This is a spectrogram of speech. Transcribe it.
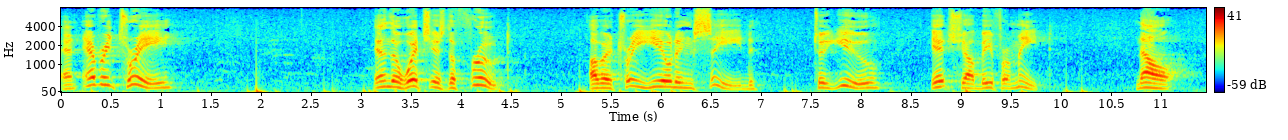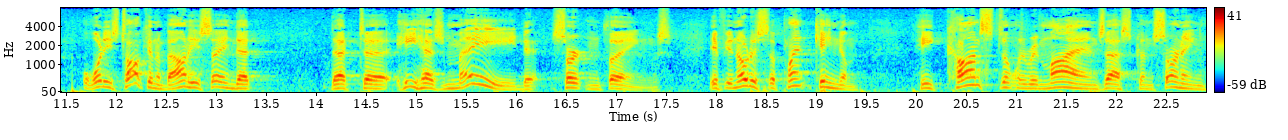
and every tree in the which is the fruit of a tree yielding seed, to you it shall be for meat. Now, what he's talking about, he's saying that that uh, he has made certain things. If you notice the plant kingdom, he constantly reminds us concerning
